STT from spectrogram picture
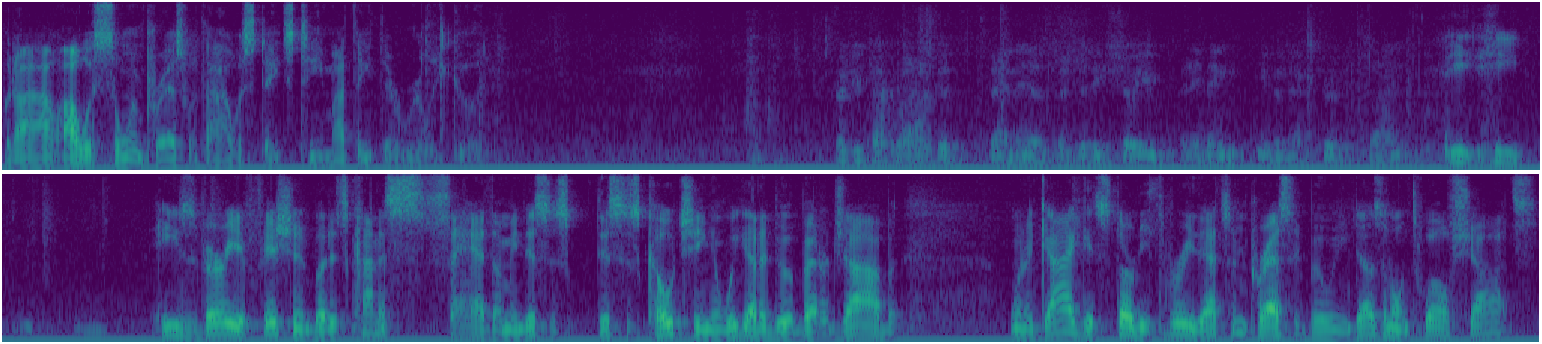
but I, I was so impressed with Iowa State's team. I think they're really good. Heard you talk about how good Ben is, but did he show you anything even extra tonight? He he he's very efficient, but it's kind of sad. I mean, this is this is coaching, and we got to do a better job. But when a guy gets 33, that's impressive. But when he does it on 12 shots,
